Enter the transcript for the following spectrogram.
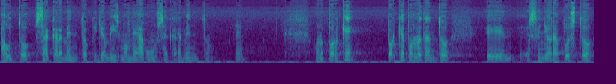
auto sacramento, que yo mismo me hago un sacramento. ¿eh? Bueno, ¿por qué? ¿Por qué, por lo tanto, eh, el Señor ha puesto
